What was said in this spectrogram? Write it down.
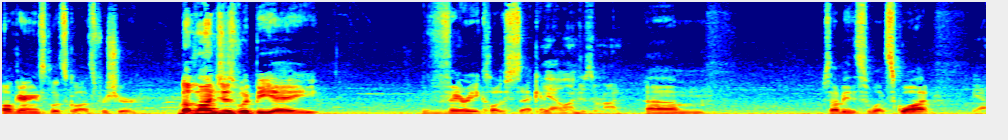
Bulgarian split squats for sure. But lunges would be a very close second. Yeah, lunges are mine. Um, so that'd be this, what squat. Yeah.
